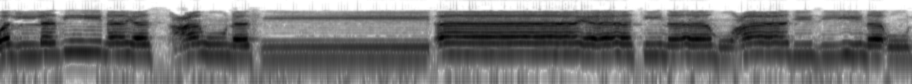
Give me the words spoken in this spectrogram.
والذين يسعون في آياتنا معاجزين أولئك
